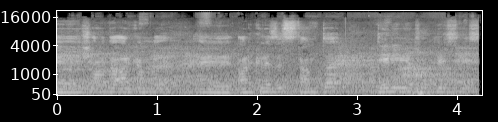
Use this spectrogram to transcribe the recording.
Ee, şu anda arkamda, e, arkanızda standta deneyim yapabilirsiniz.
